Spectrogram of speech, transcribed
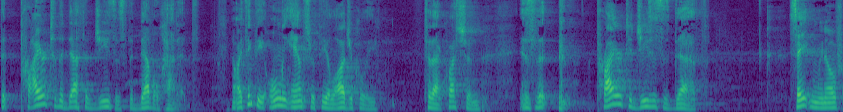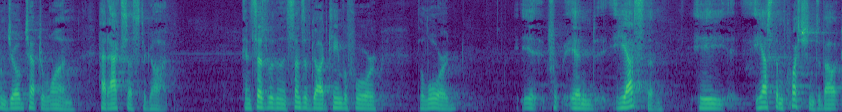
that prior to the death of Jesus, the devil had it? Now, I think the only answer theologically to that question is that prior to Jesus' death, Satan, we know from Job chapter 1, had access to God. And it says, when the sons of God came before the Lord, it, and he asked them, he, he asked them questions about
